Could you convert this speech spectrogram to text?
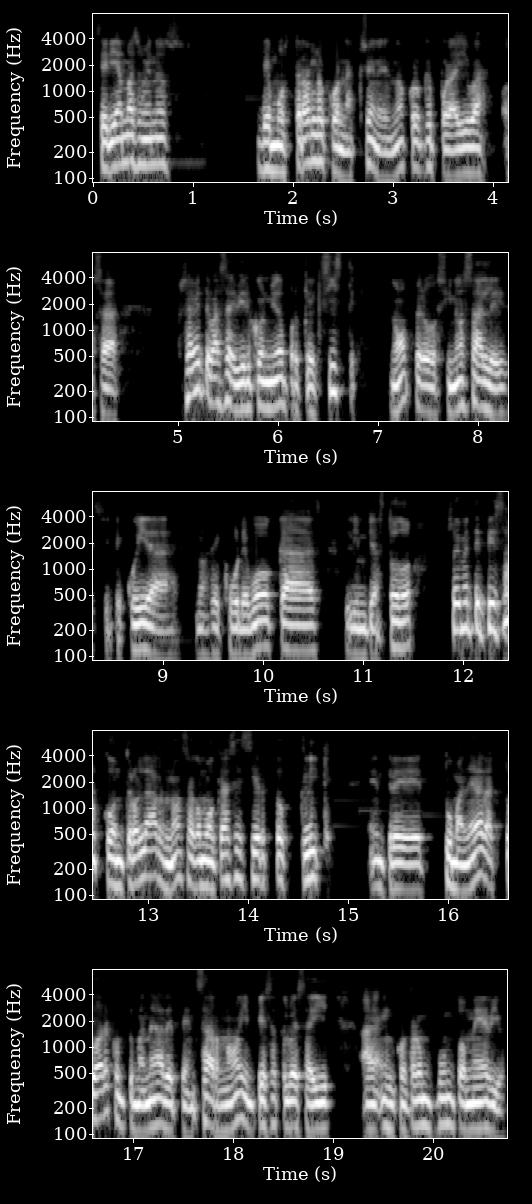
sería más o menos demostrarlo con acciones, ¿no? Creo que por ahí va. O sea, solamente vas a vivir con miedo porque existe, ¿no? Pero si no sales, si te cuidas, no sé, cubrebocas, limpias todo, solamente empieza a controlar, ¿no? O sea, como que hace cierto clic entre tu manera de actuar con tu manera de pensar, ¿no? Y empieza tal vez ahí a encontrar un punto medio.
